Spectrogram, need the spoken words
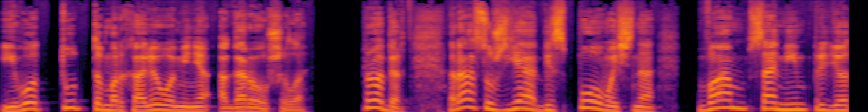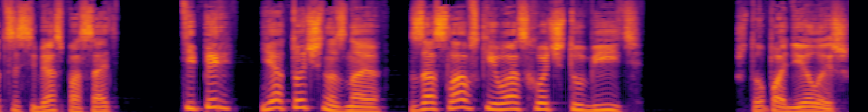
И вот тут-то Мархалева меня огорошила. «Роберт, раз уж я беспомощна, вам самим придется себя спасать. Теперь я точно знаю, Заславский вас хочет убить». «Что поделаешь,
